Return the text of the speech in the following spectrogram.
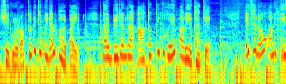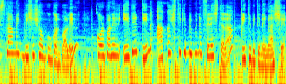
সেগুলো রক্ত দেখে বিড়াল ভয় পায়। তাই বিড়ালরা আতঙ্কিত হয়ে পালিয়ে থাকে। এছাড়াও অনেক ইসলামিক বিশেষজ্ঞগণ বলেন, কোরবানির ঈদের দিন আকাশ থেকে বিভিন্ন ফেরেশতারা পৃথিবীতে নেমে আসে।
